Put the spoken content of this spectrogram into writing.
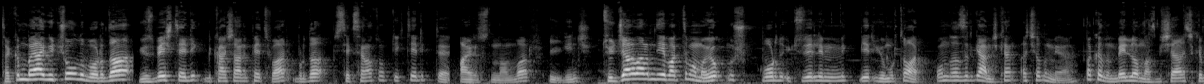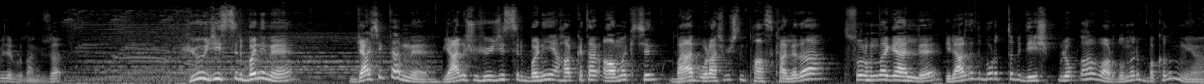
Takım bayağı güçlü oldu bu arada. 105 TL'lik birkaç tane pet var. Burada 86.2 TL'lik de aynısından var. İlginç. Tüccar var mı diye baktım ama yokmuş. Bu arada 350 mimlik bir yumurta var. Onu da hazır gelmişken açalım ya. Bakalım belli olmaz. Bir şeyler çıkabilir buradan güzel. Huge Bunny mi? Gerçekten mi? Yani şu Huge Bunny'yi hakikaten almak için bayağı bir uğraşmıştım Pascalia'da. Sonunda geldi. İleride de burada tabii değişik bloklar vardı. Onlara bir bakalım mı ya?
